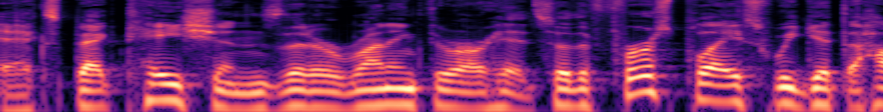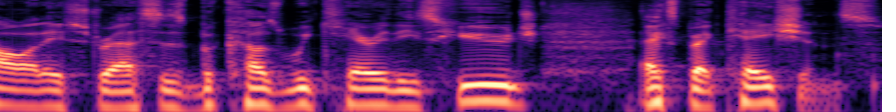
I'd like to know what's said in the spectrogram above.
expectations that are running through our head. So the first place we get the holiday stress is because we carry these huge expectations.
